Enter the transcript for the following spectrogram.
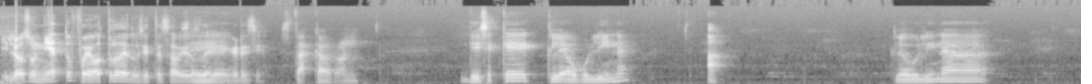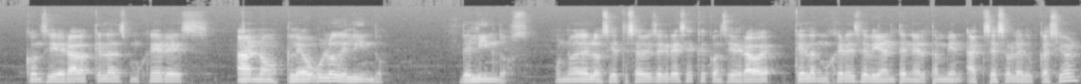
y luego su nieto fue otro de los siete sabios Sí. de Grecia. está cabrón. Dice que Cleobulina, ah, Cleobulina consideraba que las mujeres, ah no, Cleóbulo de Lindo, de Lindos, uno de los siete sabios de Grecia que consideraba que las mujeres debían tener también acceso a la educación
